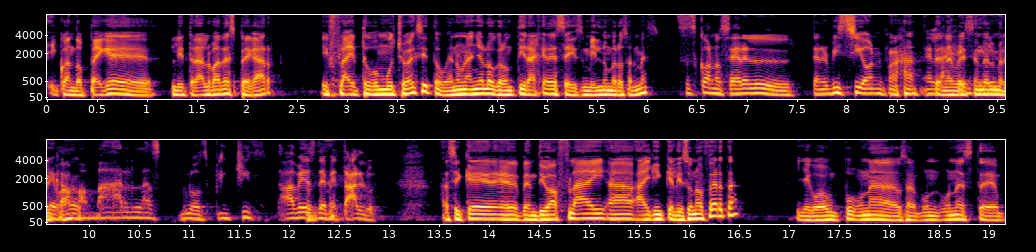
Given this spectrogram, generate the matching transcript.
y cuando pegue literal va a despegar y Fly tuvo mucho éxito. En un año logró un tiraje de 6 mil números al mes. Eso es conocer el tener visión. Ajá, tener visión del Le mercado. va a mamar las, los pinches aves de metal. Así que eh, vendió a Fly a alguien que le hizo una oferta y llegó un, una, o sea, un, un, este,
